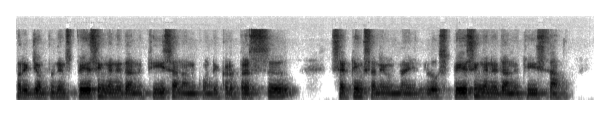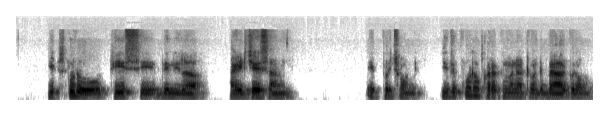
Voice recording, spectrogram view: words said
ఫర్ ఎగ్జాంపుల్ నేను స్పేసింగ్ అనే దాన్ని తీసాను అనుకోండి ఇక్కడ బ్రష్ సెట్టింగ్స్ అనేవి ఉన్నాయి. ఇందులో స్పేసింగ్ అనే దాన్ని తీస్తాను. ఇప్పుడు తీసి దీన్ని ఇలా హైడ్ చేశాను. ఇప్పుడు చూడండి. ఇది కూడా ఒక రకమైనటువంటి బ్యాక్గ్రౌండ్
